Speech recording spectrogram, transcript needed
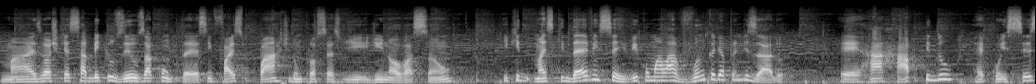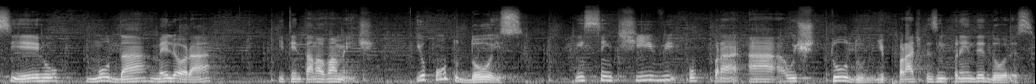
Mas eu acho que é saber que os erros acontecem, faz parte de um processo de, de inovação, e que, mas que devem servir como alavanca de aprendizado. É errar rápido, reconhecer esse erro, mudar, melhorar e tentar novamente. E o ponto 2, incentive o, pra, a, o estudo de práticas empreendedoras.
